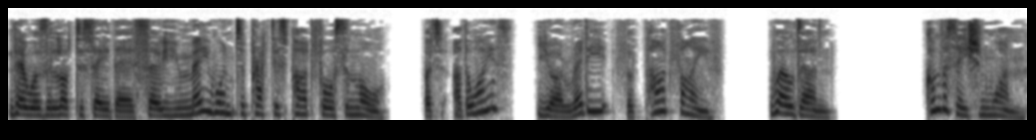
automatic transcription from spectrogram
There was a lot to say there, so you may want to practice part 4 some more. But otherwise, you are ready for part 5. Well done. Conversation 1.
